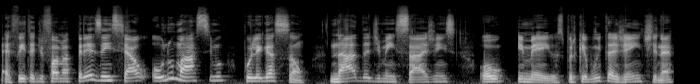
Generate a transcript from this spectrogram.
é feita de forma presencial ou, no máximo, por ligação. Nada de mensagens ou e-mails. Porque muita gente, né,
